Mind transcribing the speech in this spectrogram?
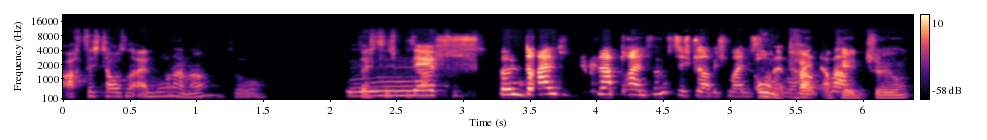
80.000 Einwohner, ne? So 60 nee, knapp 53, glaube ich, meine ich. Oh, Moment, okay, Entschuldigung.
